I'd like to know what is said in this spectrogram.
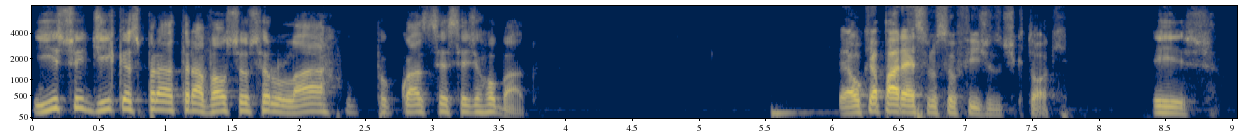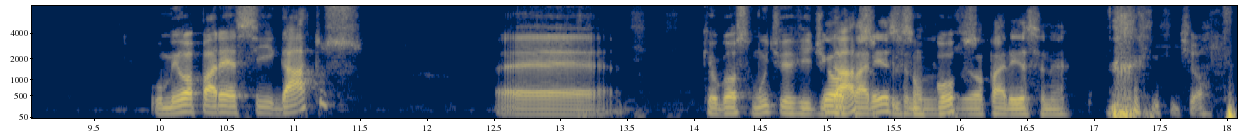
Isso e dicas para travar o seu celular quase você seja roubado. É o que aparece no seu feed do TikTok. Isso. O meu aparece gatos. É... Que eu gosto muito de ver vídeo de eu gatos. Apareço, são poucos. Eu apareço, né? Idiota.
